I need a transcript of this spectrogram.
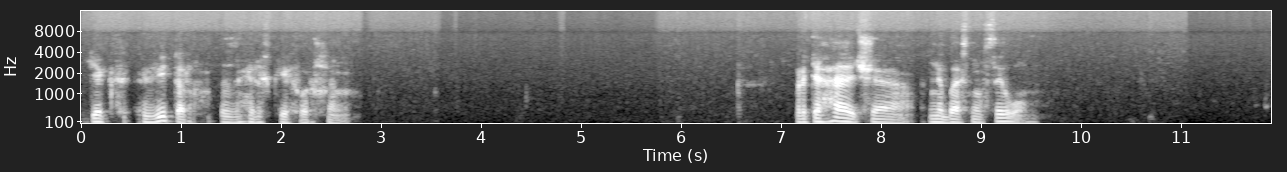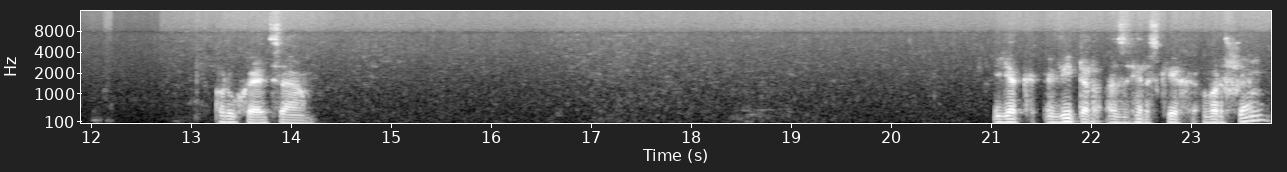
як вітер з гірських вершин, притягаючи небесну силу, рухається як вітер з гірських вершин,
